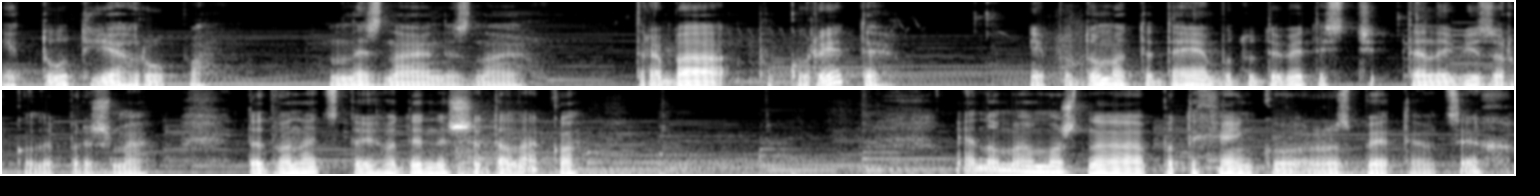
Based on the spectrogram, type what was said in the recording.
І тут є група. Не знаю, не знаю. Треба покурити і подумати, де я буду дивитись телевізор, коли прижме. До 12 години ще далеко. Я думаю, можна потихеньку розбити оцих.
